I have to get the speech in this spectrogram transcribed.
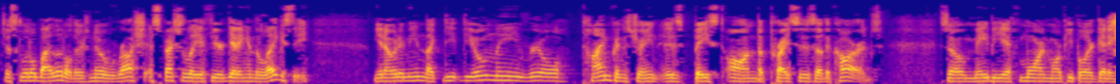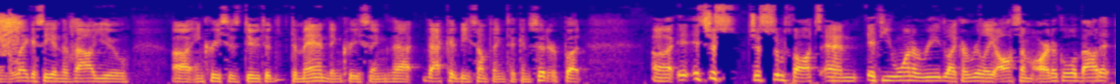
just little by little. There's no rush, especially if you're getting into Legacy. You know what I mean? Like the the only real time constraint is based on the prices of the cards. So maybe if more and more people are getting into Legacy and the value uh, increases due to demand increasing, that that could be something to consider. But uh, it, it's just just some thoughts, and if you want to read like a really awesome article about it,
